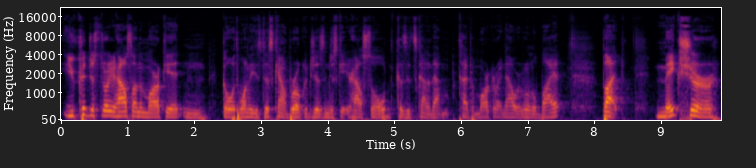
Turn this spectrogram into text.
you could just throw your house on the market and go with one of these discount brokerages and just get your house sold because it's kind of that type of market right now where everyone will buy it. But make sure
